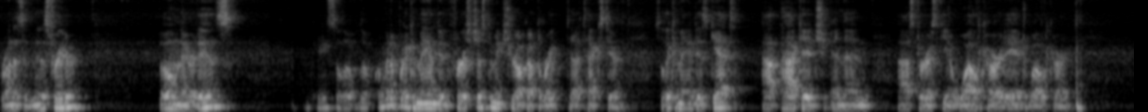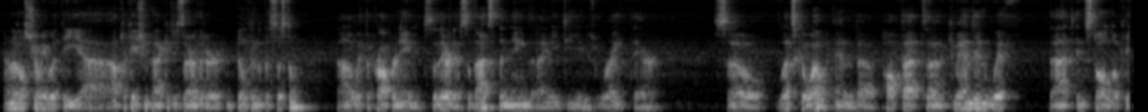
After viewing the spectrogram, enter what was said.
Run as Administrator. Boom, there it is. Okay, so the, the, I'm going to put a command in first just to make sure I've got the right uh, text here. So the command is get app package and then asterisk, you know, wildcard, edge wildcard. And that'll show me what the uh, application packages are that are built into the system uh, with the proper name. So there it is. So that's the name that I need to use right there. So let's go out and uh, pop that uh, command in with that install location.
